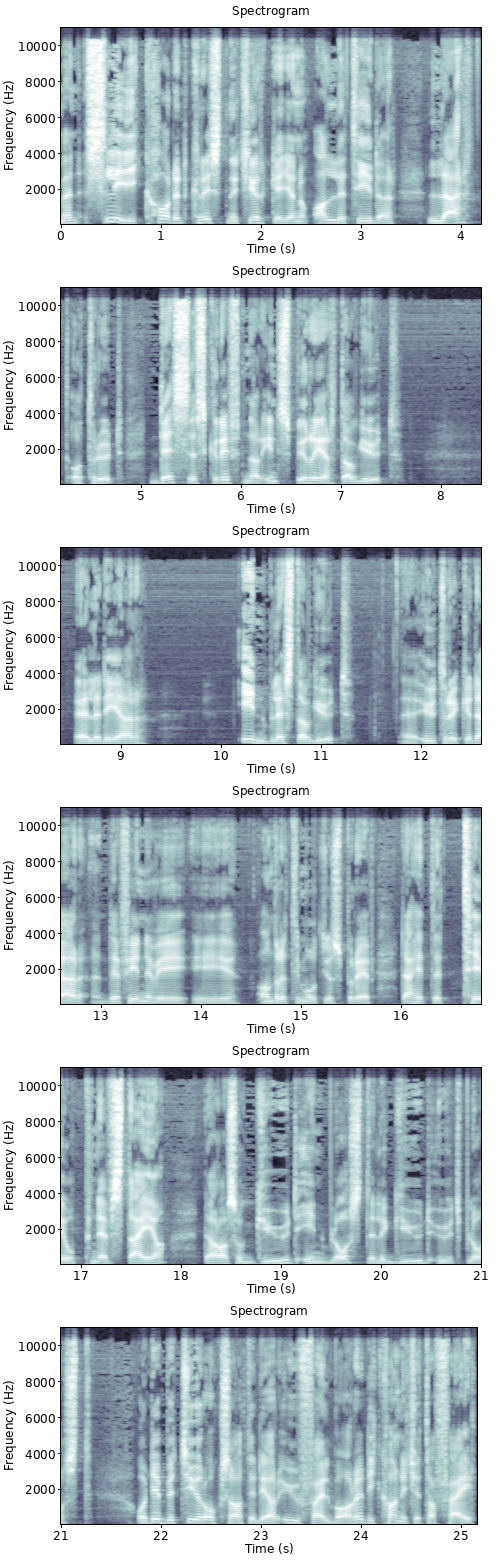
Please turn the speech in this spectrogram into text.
Men slik har Den kristne kirke gjennom alle tider lært og trodd. Disse skriftene er inspirert av Gud eller de er innblest av Gud. Eh, uttrykket der det finner vi i 2. Timotius brev. Det heter teopnevsteia. Det er altså Gud innblåst, eller Gud utblåst. Og Det betyr også at de er ufeilbare, de kan ikke ta feil.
